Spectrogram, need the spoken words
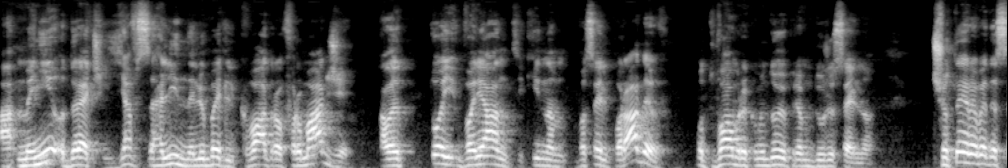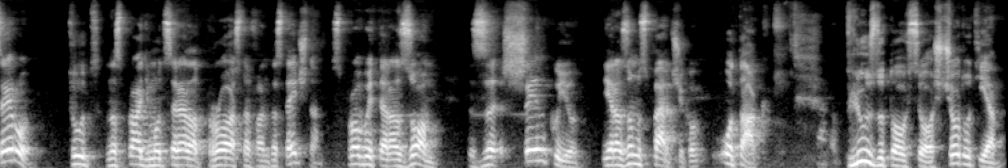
А мені, до речі, я взагалі не любитель квадро формаджі, але той варіант, який нам Василь порадив, от вам рекомендую прям дуже сильно. Чотири види сиру. Тут насправді моцарела просто фантастична. Спробуйте разом з шинкою і разом з перчиком. Отак. Плюс до того всього, що тут є?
